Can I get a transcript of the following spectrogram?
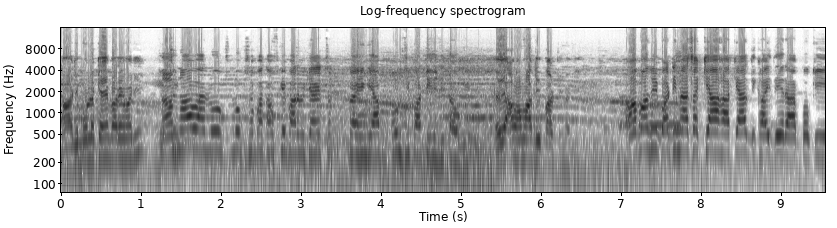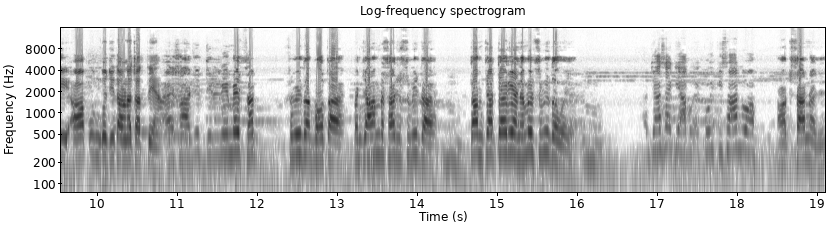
हाँ जी बोले कहीं बारे में जी? नाम? चुनाव है लोक लोकसभा का उसके बारे में क्या कहेंगे आप? कौन सी पार्टी जिताओगे? आम आदमी पार्टी में जी। आम आदमी पार्टी में ऐसा क्या है क्या दिखाई दे रहा है आपको कि आप उनको जिताना चाहते हैं? ऐसा जी दिल्ली में सब सुविधा बहुत है पंजाब में सारी सुविधा है। तो हम चाहते हैं हरियाणा में सुविधा हो जाए। जैसा कि आप कोई किसान हो आप? हाँ किसान है जी।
